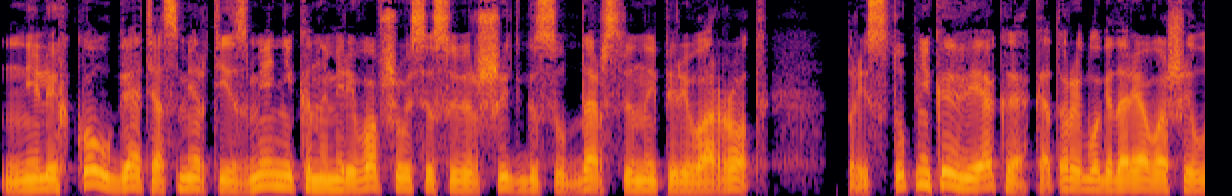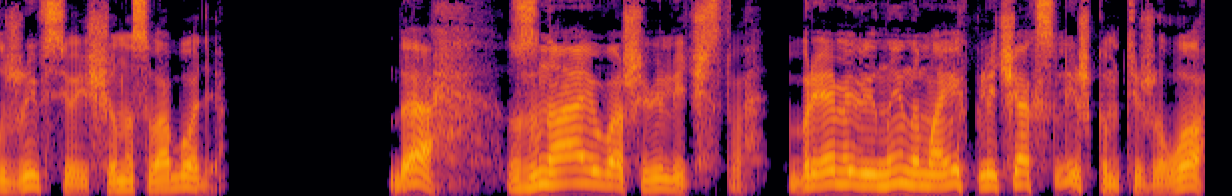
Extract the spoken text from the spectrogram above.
Нелегко лгать о смерти изменника, намеревавшегося совершить государственный переворот, преступника века, который благодаря вашей лжи все еще на свободе. Да, знаю, ваше величество. Бремя вины на моих плечах слишком тяжело.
